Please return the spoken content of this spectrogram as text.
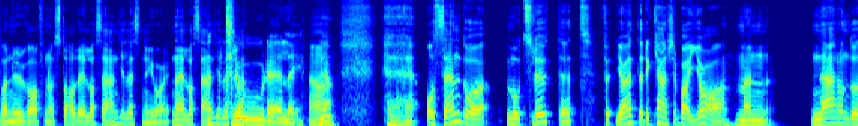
vad nu var för någon stad. Är Los Angeles, New York? Nej, Los Angeles. Jag tror det är LA. Ja. ja. Eh, och sen då mot slutet, jag vet inte, det kanske bara jag, men när hon då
